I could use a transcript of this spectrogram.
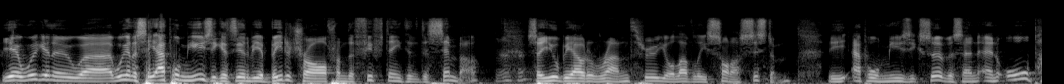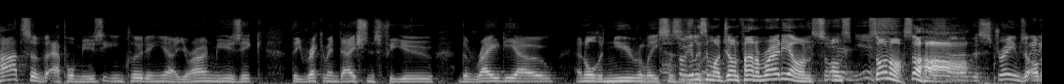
Yeah, we're going to uh, we're going to see Apple Music. It's going to be a beta trial from the fifteenth of December. So you'll be able to run through your lovely Sonos system the Apple Music service and, and all parts of Apple Music, including you know your own music, the recommendations for you, the radio, and all the new releases. so as you listen to my John Farnham radio on, on yes. Sonos. So Oh. the streams. I've,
